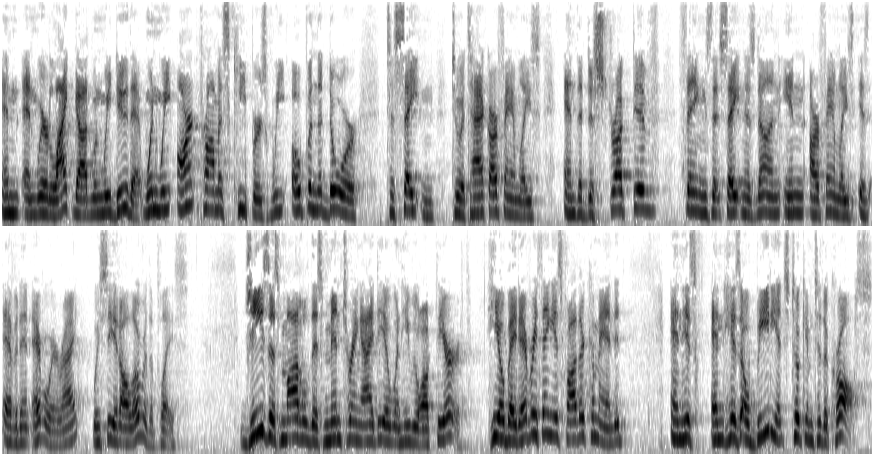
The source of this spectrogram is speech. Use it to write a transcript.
And, and we're like God when we do that. When we aren't promise keepers, we open the door to Satan to attack our families, and the destructive things that Satan has done in our families is evident everywhere, right? We see it all over the place. Jesus modeled this mentoring idea when he walked the earth. He obeyed everything his father commanded, and his, and his obedience took him to the cross.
